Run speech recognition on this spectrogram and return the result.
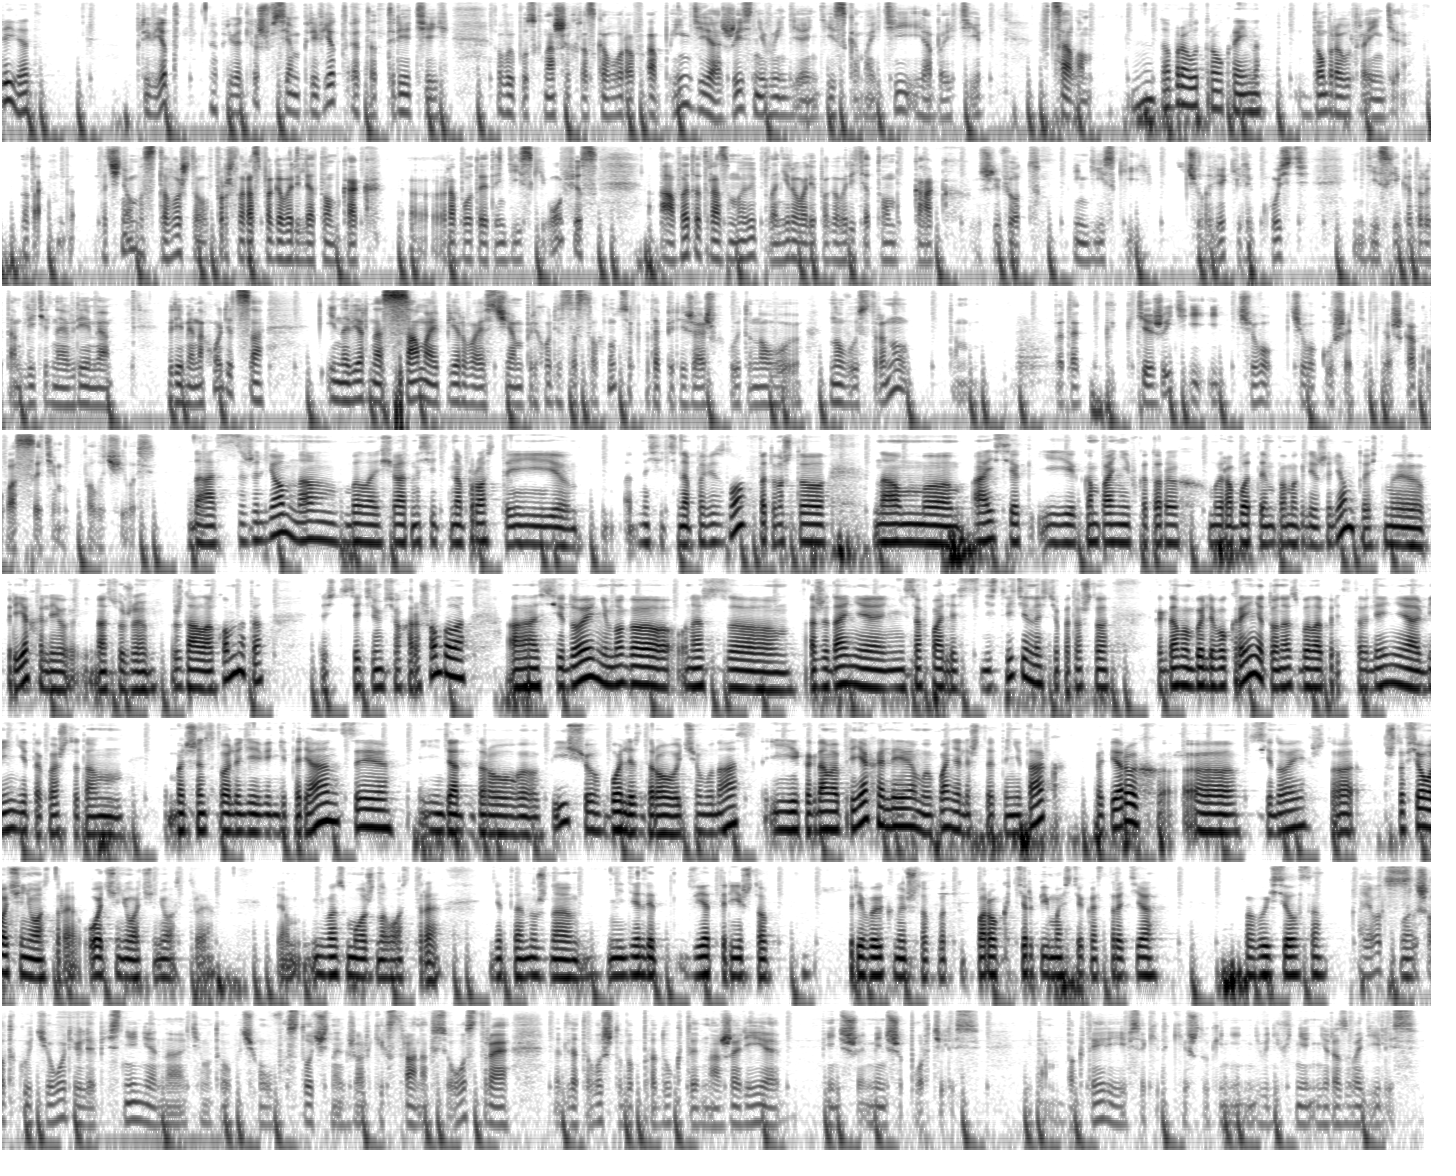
Привет. Привет. Привет, Леш. Всем привет. Это третий выпуск наших разговоров об Индии, о жизни в Индии, о индийском IT и об IT в целом. Доброе утро, Украина. Доброе утро, Индия. Ну так, начнем с того, что мы в прошлый раз поговорили о том, как э, работает индийский офис, а в этот раз мы планировали поговорить о том, как живет индийский человек или гость индийский, который там длительное время, время находится. И, наверное, самое первое, с чем приходится столкнуться, когда переезжаешь в какую-то новую, новую страну, там, это где жить и, и чего, чего кушать. Леш, как у вас с этим получилось? Да, с жильем нам было еще относительно просто и относительно повезло, потому что нам ISEC э, и компании, в которых мы работаем, помогли жильем. То есть мы приехали, и нас уже ждала комната. То есть с этим все хорошо было. А с едой немного у нас э, ожидания не совпали с действительностью, потому что когда мы были в Украине, то у нас было представление об Индии такое, что там большинство людей вегетарианцы, едят здоровую пищу, более здоровую, чем у нас. И когда мы приехали, мы поняли, что это не так. Во-первых, э, с едой, что, что все очень острое, очень-очень острое. Прям невозможно острое. Где-то нужно недели две-три, чтобы привыкнуть, чтобы вот порог терпимости к остроте повысился. А я вот, вот слышал такую теорию или объяснение на тему того, почему в восточных жарких странах все острое, для того, чтобы продукты на жаре меньше, меньше портились. И там бактерии и всякие такие штуки не, в них не, не разводились.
